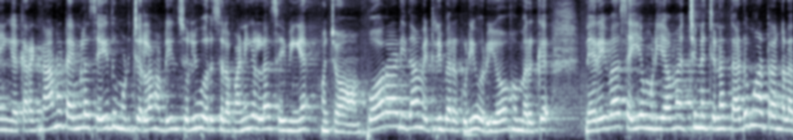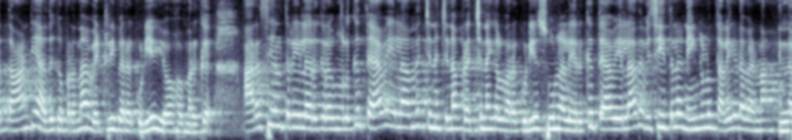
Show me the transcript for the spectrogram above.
நீங்கள் கரெக்டான டைமில் செய்து முடிச்சிடலாம் அப்படின்னு சொல்லி ஒரு சில பணிகள்லாம் செய்வீங்க. கொஞ்சம் போராடி தான் வெற்றி பெறக்கூடிய ஒரு யோகம் இருக்குது நிறைவாக செய்ய முடியாமல் சின்ன சின்ன தடுமாற்றங்களை தாண்டி அதுக்கப்புறம் தான் வெற்றி பெறக்கூடிய யோகம் இருக்குது அரசியல் துறையில் இருக்கிறவங்களுக்கு தேவையில்லாத சின்ன சின்ன பிரச்சனைகள் வரக்கூடிய சூழ்நிலை இருக்குது தேவையில்லாத விஷயத்தில் நீங்களும் தலையிட வேண்டாம். இந்த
